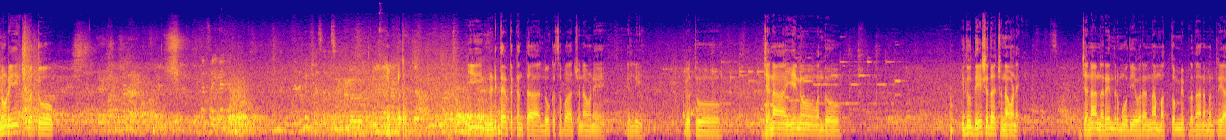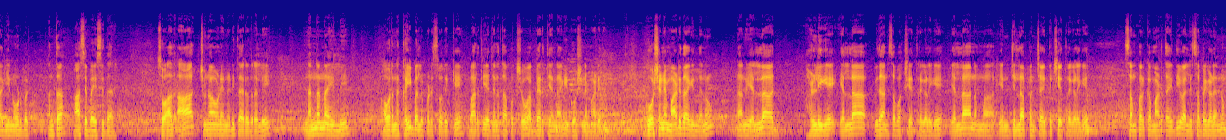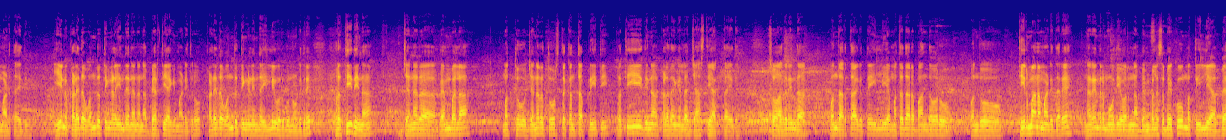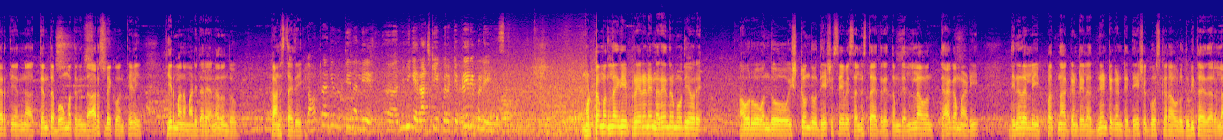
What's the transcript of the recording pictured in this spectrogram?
ನೋಡಿ ಇವತ್ತು ಈ ನಡೀತಾ ಇರತಕ್ಕಂಥ ಲೋಕಸಭಾ ಚುನಾವಣೆಯಲ್ಲಿ ಇವತ್ತು ಜನ ಏನು ಒಂದು ಇದು ದೇಶದ ಚುನಾವಣೆ. ಜನ ನರೇಂದ್ರ ಮೋದಿಯವರನ್ನು ಮತ್ತೊಮ್ಮೆ ಪ್ರಧಾನಮಂತ್ರಿಯಾಗಿ ನೋಡ್ಬೇಕು ಅಂತ ಆಸೆ ಬಯಸಿದ್ದಾರೆ. ಸೊ ಅದು ಆ ಚುನಾವಣೆ ನಡೀತಾ ಇರೋದರಲ್ಲಿ ನನ್ನನ್ನು ಇಲ್ಲಿ ಅವರನ್ನು ಕೈ ಬಲಪಡಿಸೋದಕ್ಕೆ ಭಾರತೀಯ ಜನತಾ ಪಕ್ಷವು ಅಭ್ಯರ್ಥಿಯನ್ನಾಗಿ ಘೋಷಣೆ ಮಾಡಿದೆ. ಘೋಷಣೆ ಮಾಡಿದಾಗಿಂದನೂ ನಾನು ಎಲ್ಲ ಹಳ್ಳಿಗೆ, ಎಲ್ಲ ವಿಧಾನಸಭಾ ಕ್ಷೇತ್ರಗಳಿಗೆ, ಎಲ್ಲ ನಮ್ಮ ಏನು ಜಿಲ್ಲಾ ಪಂಚಾಯತ್ ಕ್ಷೇತ್ರಗಳಿಗೆ ಸಂಪರ್ಕ ಮಾಡ್ತಾ ಇದ್ದೀವಿ, ಅಲ್ಲಿ ಸಭೆಗಳನ್ನು ಮಾಡ್ತಾ ಇದ್ದೀವಿ. ಏನು ಕಳೆದ ಒಂದು ತಿಂಗಳ ಹಿಂದೆ ನನ್ನನ್ನು ಅಭ್ಯರ್ಥಿಯಾಗಿ ಮಾಡಿದರು. ಕಳೆದ ಒಂದು ತಿಂಗಳಿಂದ ಇಲ್ಲಿವರೆಗೂ ನೋಡಿದರೆ ಪ್ರತಿದಿನ ಜನರ ಬೆಂಬಲ ಮತ್ತು ಜನರು ತೋರಿಸ್ತಕ್ಕಂಥ ಪ್ರೀತಿ ಪ್ರತಿದಿನ ಕಳೆದಂಗೆಲ್ಲ ಜಾಸ್ತಿ ಆಗ್ತಾ ಇದೆ. ಸೊ, ಅದರಿಂದ ಒಂದು ಅರ್ಥ ಆಗುತ್ತೆ. ಇಲ್ಲಿಯ ಮತದಾರ ಬಾಂಧವರು ಒಂದು ತೀರ್ಮಾನ ಮಾಡಿದ್ದಾರೆ. ನರೇಂದ್ರ ಮೋದಿಯವರನ್ನ ಬೆಂಬಲಿಸಬೇಕು ಮತ್ತು ಇಲ್ಲಿಯ ಅಭ್ಯರ್ಥಿಯನ್ನು ಅತ್ಯಂತ ಬಹುಮತದಿಂದ ಆರಿಸಬೇಕು ಅಂಥೇಳಿ ತೀರ್ಮಾನ ಮಾಡಿದ್ದಾರೆ ಅನ್ನೋದೊಂದು ಕಾಣಿಸ್ತಾ ಇದೆ. ಈಗ ಡಾಕ್ಟರ್ ಆಗಿ ವೃತ್ತಿನಲ್ಲಿ ನಿಮಗೆ ರಾಜಕೀಯಕ್ಕೆ ಬರೋಕ್ಕೆ ಪ್ರೇರೇಪಣೆ ಇದೆ ಸರ್? ಮೊಟ್ಟ ಮೊದಲಾಗಿ ಪ್ರೇರಣೆ ನರೇಂದ್ರ ಮೋದಿ ಅವರೇ. ಅವರು ಒಂದು ಇಷ್ಟೊಂದು ದೇಶ ಸೇವೆ ಸಲ್ಲಿಸ್ತಾ ಇದ್ದರೆ. ತಮ್ಮದೆಲ್ಲ ಒಂದು ತ್ಯಾಗ ಮಾಡಿ ದಿನದಲ್ಲಿ ಇಪ್ಪತ್ನಾಲ್ಕು ಗಂಟೆಯಲ್ಲಿ ಹದಿನೆಂಟು ಗಂಟೆ ದೇಶಕ್ಕೋಸ್ಕರ ಅವರು ದುಡಿತಾ ಇದ್ದಾರಲ್ಲ.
